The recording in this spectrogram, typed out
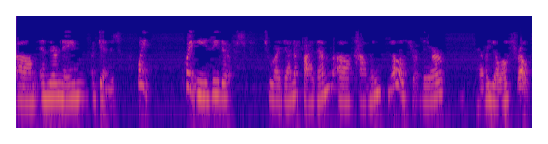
um, and their name again is quite quite easy to to identify them. Uh, common yellow throat. They are have a yellow throat.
